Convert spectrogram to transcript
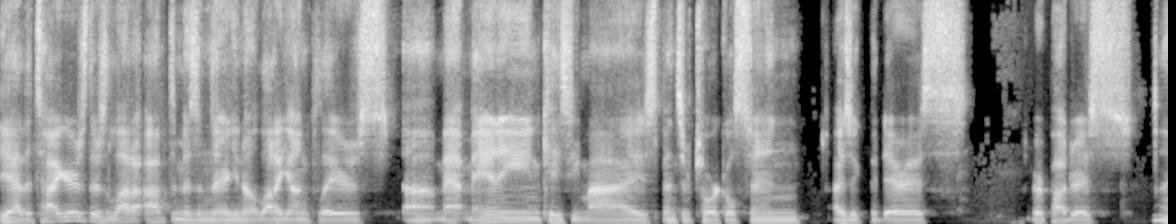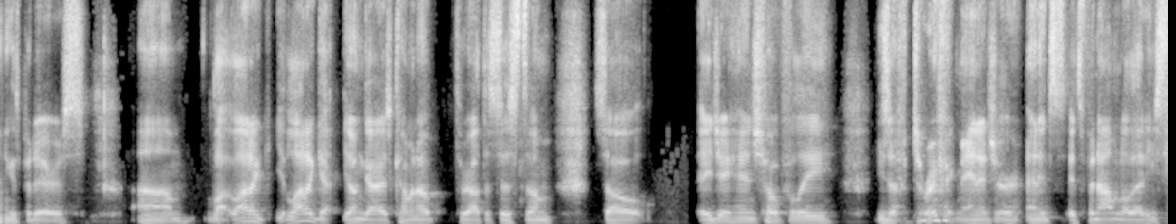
Yeah, the Tigers, there's a lot of optimism there. You know, a lot of young players uh, Matt Manning, Casey Mize, Spencer Torkelson, Isaac Paderis, or Padres. I think it's Paderis. Um, a lot, lot of a lot of young guys coming up throughout the system. So AJ Hinch, hopefully, he's a terrific manager, and it's it's phenomenal that he's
